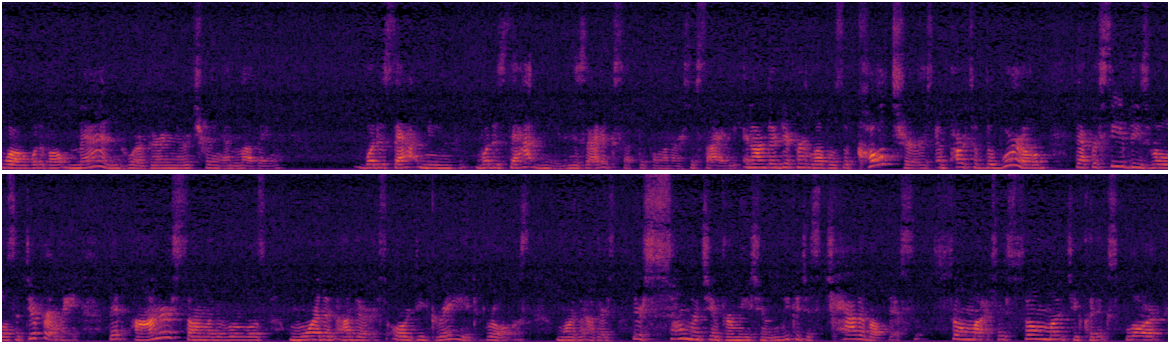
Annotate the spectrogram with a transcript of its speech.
Well, what about men who are very nurturing and loving? What does that mean? What does that mean? And is that acceptable in our society? And are there different levels of cultures and parts of the world that perceive these roles differently, that honor some of the roles more than others, or degrade roles more than others? There's so much information. We could just chat about this so much. There's so much you could explore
